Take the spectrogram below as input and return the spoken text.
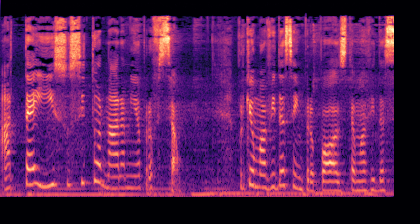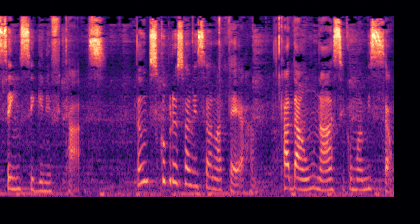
até isso se tornar a minha profissão? Porque uma vida sem propósito é uma vida sem significados. Então descubra sua missão na Terra. Cada um nasce com uma missão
